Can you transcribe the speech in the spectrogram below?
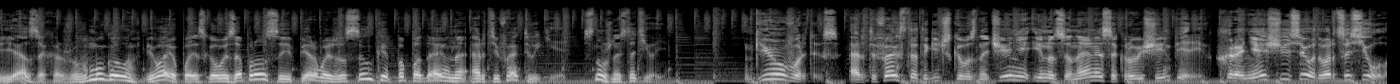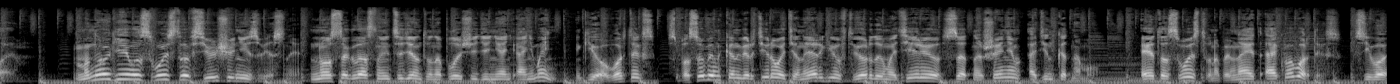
Я захожу в Google, вбиваю поисковый запрос и первой же ссылкой попадаю на артефакт Вики с нужной статьей. Геовортекс – артефакт стратегического значения и национальное сокровище империи, хранящийся во дворце Сеула. Многие его свойства все еще неизвестны, но согласно инциденту на площади Нянь-Аньмэнь, Геовортекс способен конвертировать энергию в твердую материю с соотношением один к одному. Это свойство напоминает Аквавортекс с его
